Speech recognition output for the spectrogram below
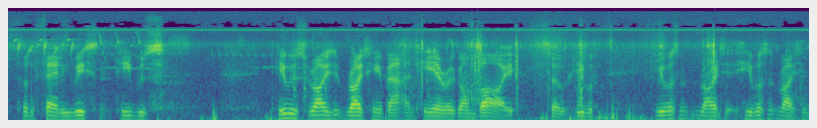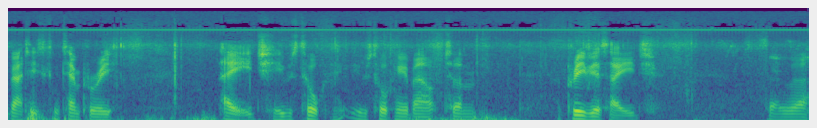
sort of fairly recent. He was he was writing about an era gone by, so he he wasn't writing he wasn't writing about his contemporary age. He was talking he was talking about um, a previous age. So uh,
